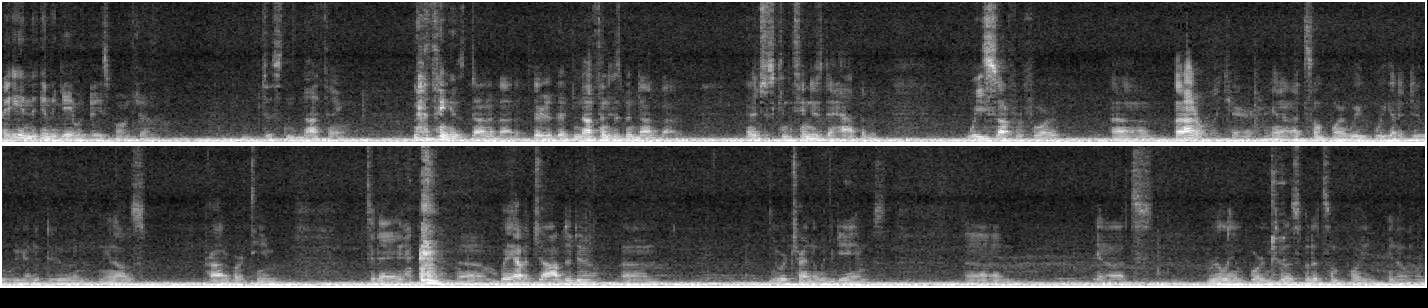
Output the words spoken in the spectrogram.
In, in the game of baseball in general. Just nothing. Nothing is done about it. There, nothing has been done about it. And it just continues to happen. We suffer for it. Um, but I don't really care. You know, at some point we, we got to do what we got to do. And, you know, I was proud of our team today. um, we have a job to do. Um, we're trying to win games. Um, you know, it's really important to us. But at some point, you know, when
